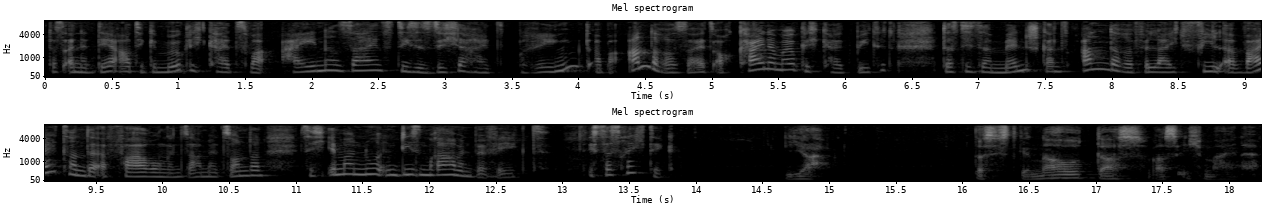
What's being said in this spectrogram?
dass eine derartige Möglichkeit zwar einerseits diese Sicherheit bringt, aber andererseits auch keine Möglichkeit bietet, dass dieser Mensch ganz andere, vielleicht viel erweiternde Erfahrungen sammelt, sondern sich immer nur in diesem Rahmen bewegt. Ist das richtig? Ja, das ist genau das, was ich meine.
